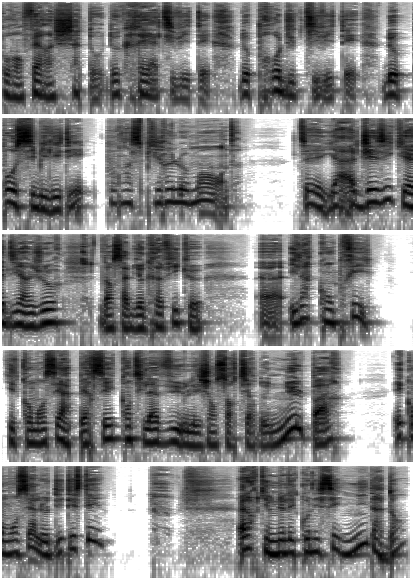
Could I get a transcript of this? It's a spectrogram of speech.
pour en faire un château de créativité, de productivité, de possibilités pour inspirer le monde. Tu sais, il y a Jay-Z qui a dit un jour dans sa biographie que euh, il a compris qu'il commençait à percer quand il a vu les gens sortir de nulle part et commencer à le détester. Alors qu'il ne les connaissait ni d'Adam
